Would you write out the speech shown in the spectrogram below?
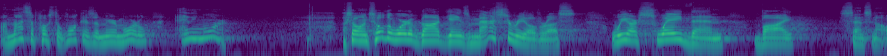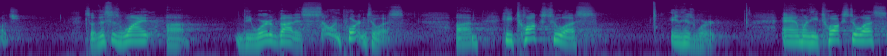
I'm not supposed to walk as a mere mortal anymore. So until the Word of God gains mastery over us, we are swayed then by sense knowledge. So, this is why uh, the Word of God is so important to us. Um, he talks to us in His Word. And when He talks to us,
